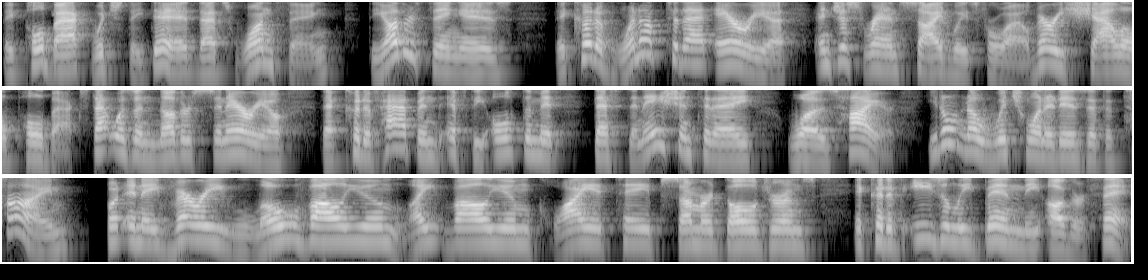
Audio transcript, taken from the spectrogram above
They pull back, which they did, that's one thing. The other thing is they could have went up to that area and just ran sideways for a while, very shallow pullbacks. That was another scenario that could have happened if the ultimate destination today was higher. You don't know which one it is at the time, but in a very low volume, light volume, quiet tape, summer doldrums, it could have easily been the other thing.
